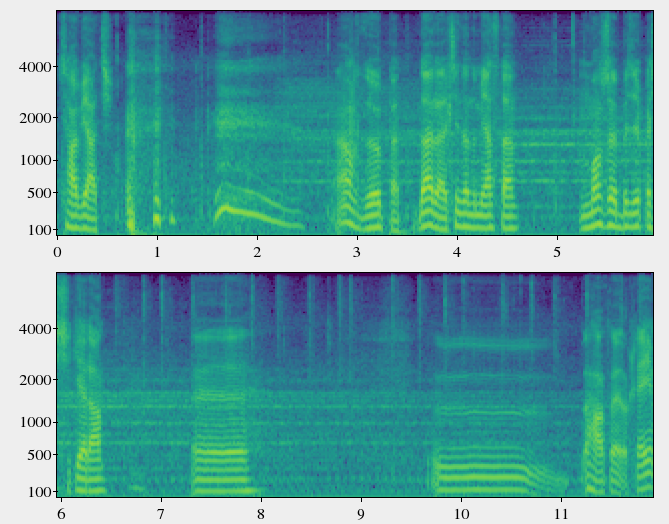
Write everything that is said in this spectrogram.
Trzeba wiać. A w dupę. Dobra, lecimy do miasta. Może będzie jakaś siekiera. Eee... Yy... Aha, to okej.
